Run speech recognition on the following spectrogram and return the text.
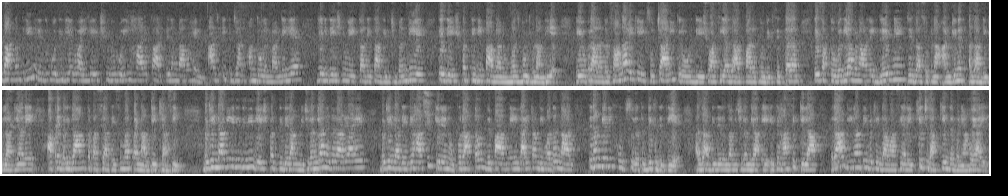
ਪ੍ਰਧਾਨ ਮੰਤਰੀ ਨਰਿੰਦਰ ਮੋਦੀ ਦੀ ਅਗਵਾਈ ਹੇਠ ਸ਼ੁਰੂ ਹੋਈ ਹਰ ਘਰ ਤਿਰੰਗਾ ਮੁਹਿੰਮ। ਅੱਜ ਇੱਕ ਜਨ ਅੰਦੋਲਨ ਬਣ ਗਈ ਹੈ, ਜਿਹੜੀ ਦੇਸ਼ ਨੂੰ ਏਕਤਾ ਦੇ ਧਾਗੇ ਵਿੱਚ ਬੰਨ੍ਹਦੀ ਹੈ ਤੇ ਦੇਸ਼ ਭਗਤੀ ਦੀ ਭਾਵਨਾ ਨੂੰ ਮਜ਼ਬੂਤ ਬਣਾਉਂਦੀ ਹੈ ਇਹ ਉਪਰਾਲਾ ਦਰਸਾਉਂਦਾ ਹੈ ਕਿ 140 ਕਰੋੜ ਦੇਸ਼ਵਾਸੀ ਆਜ਼ਾਦ ਭਾਰਤ ਨੂੰ ਵਿਕਸਿਤ ਕਰਨ ਤੇ ਸਭ ਤੋਂ ਵਧੀਆ ਬਣਾਉਣ ਲਈ ਦ੍ਰਿੜ ਨੇ, ਜਿਸ ਦਾ ਸੁਪਨਾ ਅਣਗਿਣਤ ਆਜ਼ਾਦੀ ਘੁਲਾਟੀਆਂ ਨੇ ਆਪਣੇ ਬਲੀਦਾਨ ਤਪੱਸਿਆ ਤੇ ਸਮਰਪਣ ਨਾਲ ਦੇਖਿਆ ਸੀ। ਬਠਿੰਡਾ ਵੀ ਇਨੀ ਦਿਨੀ ਦੇਸ਼ ਭਗਤੀ ਦੇ ਰੰਗ ਵਿੱਚ ਰੰਗਿਆ ਨਜ਼ਰ ਆ ਰਿਹਾ ਹੈ ਬਠਿੰਡਾ ਦੇ ਇਤਿਹਾਸਿਕ ਕਿਲੇ ਨੂੰ ਪੁਰਾਤਵ ਵਿਭਾਗ ਨੇ ਲਾਈਟਾਂ ਦੀ ਮਦਦ ਨਾਲ ਤਿਰੰਗੇ ਦੀ ਖੂਬਸੂਰਤ ਦਿੱਖ ਦਿੱਤੀ ਹੈ। ਆਜ਼ਾਦੀ ਦੇ ਰੰਗਾਂ ਵਿੱਚ ਰੰਗਿਆ ਇਹ ਇਤਿਹਾਸਿਕ ਕਿਲਾ ਰਾਹਗੀਰਾਂ ਤੇ ਬਠਿੰਡਾ ਵਾਸੀਆਂ ਲਈ ਖਿੱਚ ਦਾ ਕੇਂਦਰ ਬਣਿਆ ਹੋਇਆ ਹੈ।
